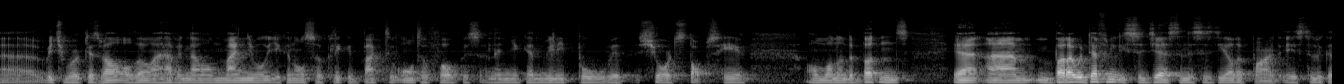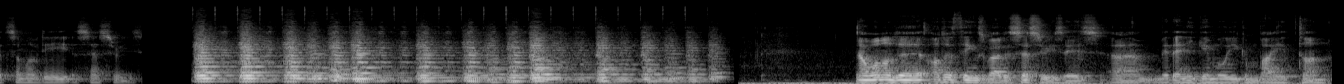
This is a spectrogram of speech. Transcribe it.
uh, which worked as well. Although I have it now on manual, you can also click it back to autofocus and then you can really pull with short stops here on one of the buttons. Yeah, um, but I would definitely suggest, and this is the other part, is to look at some of the accessories. Now, one of the other things about accessories is um, with any gimbal you can buy a ton.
